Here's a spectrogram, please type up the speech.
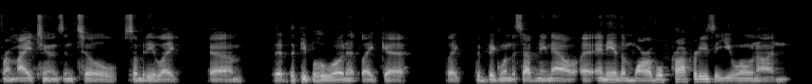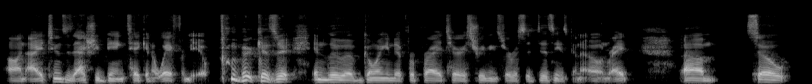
from iTunes until somebody like um, the, the people who own it, like uh, like the big one that's happening now, uh, any of the Marvel properties that you own on on iTunes is actually being taken away from you because in lieu of going into a proprietary streaming service that Disney is going to own, right? Um, so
